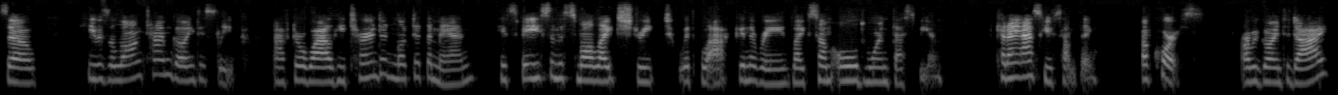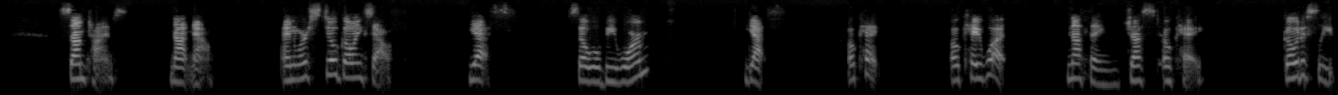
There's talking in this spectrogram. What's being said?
so he was a long time going to sleep after a while he turned and looked at the man his face in the small light streaked with black in the rain like some old worn thespian. Can I ask you something? Of course. Are we going to die? Sometimes. Not now. And we're still going south. Yes. So we'll be warm? Yes. Okay. Okay, what? Nothing. Just okay. Go to sleep.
